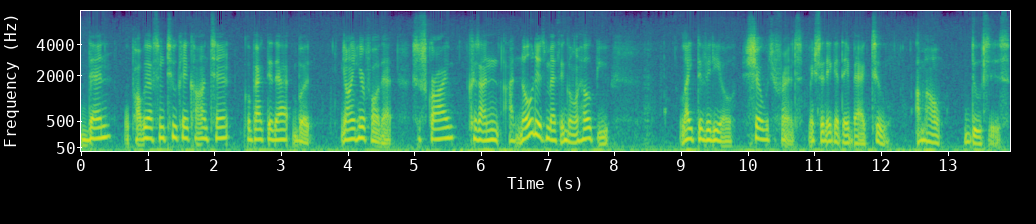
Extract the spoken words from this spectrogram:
Then we'll probably have some 2k content. Go back to that but y'all ain't here for all that. Subscribe because I, I know this method gonna help you. Like the video. Share with your friends. Make sure they get their bag too. I'm out. Deuces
